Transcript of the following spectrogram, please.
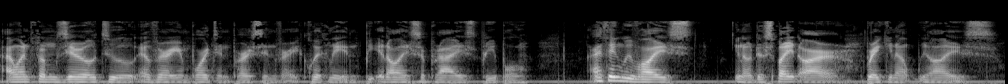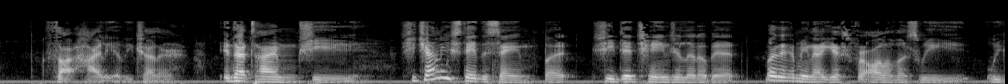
I went from zero to a very important person very quickly, and it always surprised people. I think we've always, you know, despite our breaking up, we always thought highly of each other. In that time, she she generally stayed the same, but she did change a little bit. But I mean, I guess for all of us, we we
